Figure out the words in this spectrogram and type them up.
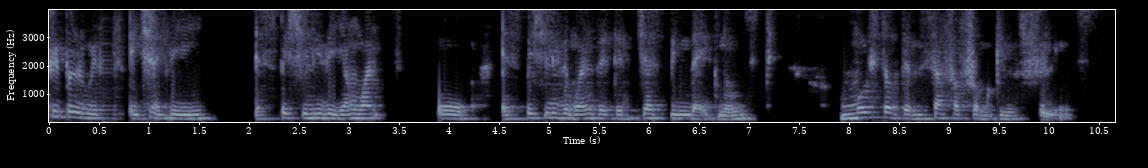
people with HIV, especially the young ones, or especially the ones that have just been diagnosed, most of them suffer from guilt feelings.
